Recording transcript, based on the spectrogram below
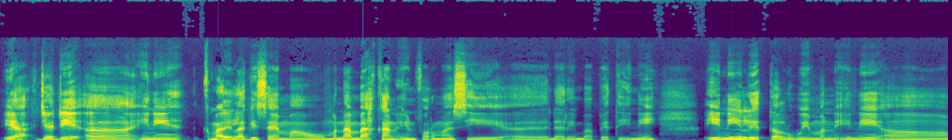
Ya, jadi eh, ini kembali lagi saya mau menambahkan informasi eh, dari Mbak Peti ini. Ini Little Women ini eh,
